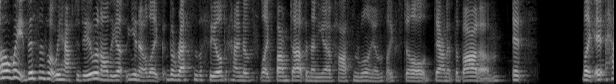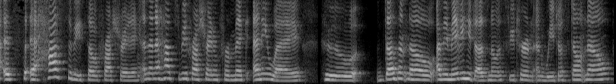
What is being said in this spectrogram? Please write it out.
oh wait, this is what we have to do, and all the you know like the rest of the field kind of like bumped up, and then you have Haas and Williams like still down at the bottom. It's like it it's it has to be so frustrating, and then it has to be frustrating for Mick anyway, who doesn't know. I mean, maybe he does know his future, and, and we just don't know.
